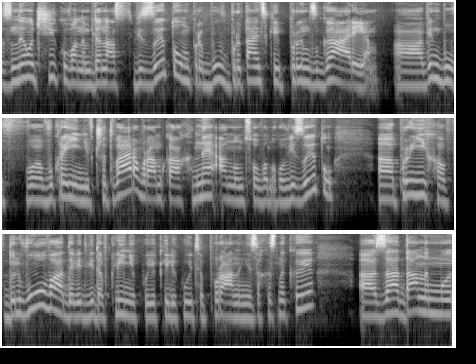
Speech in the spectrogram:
з неочікуваним для нас візитом прибув британський принц Гаррі. Е, Він був в Україні в четвер в рамках неанонсованого візиту. Приїхав до Львова, де відвідав клініку, які лікуються поранені захисники. За даними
